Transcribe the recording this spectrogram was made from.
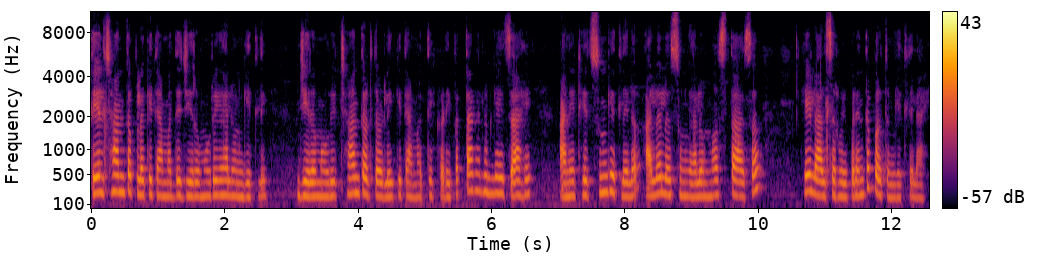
तेल छान तपलं की त्यामध्ये जिरं मोहरी घालून घेतली. जिरं मोहरी छान तडतडली की त्यामध्ये कढीपत्ता घालून घ्यायचा आहे आणि ठेचून घेतलेलं आलं लसूण घालून मस्त असं हे लालसर होईपर्यंत परतून घेतलेलं आहे.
